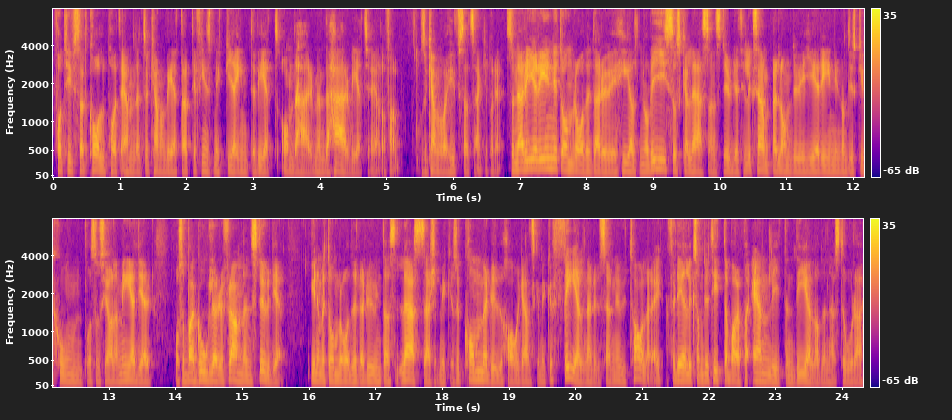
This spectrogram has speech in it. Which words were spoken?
fått hyfsat koll på ett ämne så kan man veta att det finns mycket jag inte vet om det här, men det här vet jag i alla fall. Och så kan man vara hyfsat säker på det. Så när du ger in i ett område där du är helt novis och ska läsa en studie, till exempel om du ger in i någon diskussion på sociala medier och så bara googlar du fram en studie inom ett område där du inte har läst särskilt mycket så kommer du ha ganska mycket fel när du sen uttalar dig. För det är liksom, du tittar bara på en liten del av den här stora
